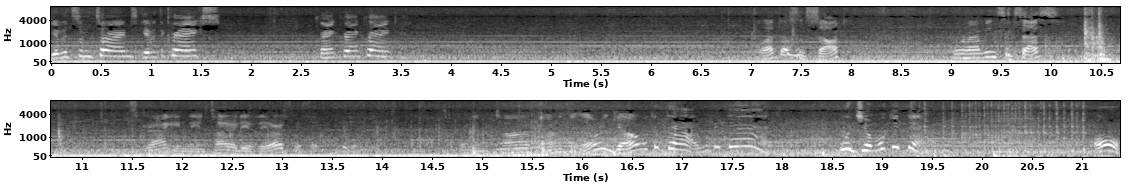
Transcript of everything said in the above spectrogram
Give it some turns, give it the cranks. Crank, crank, crank. That doesn't suck. We're having success. It's dragging the entirety of the earth with it. It's bringing the top and everything. There we go. Look at that. Look at that. Would you look at that? Oh.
